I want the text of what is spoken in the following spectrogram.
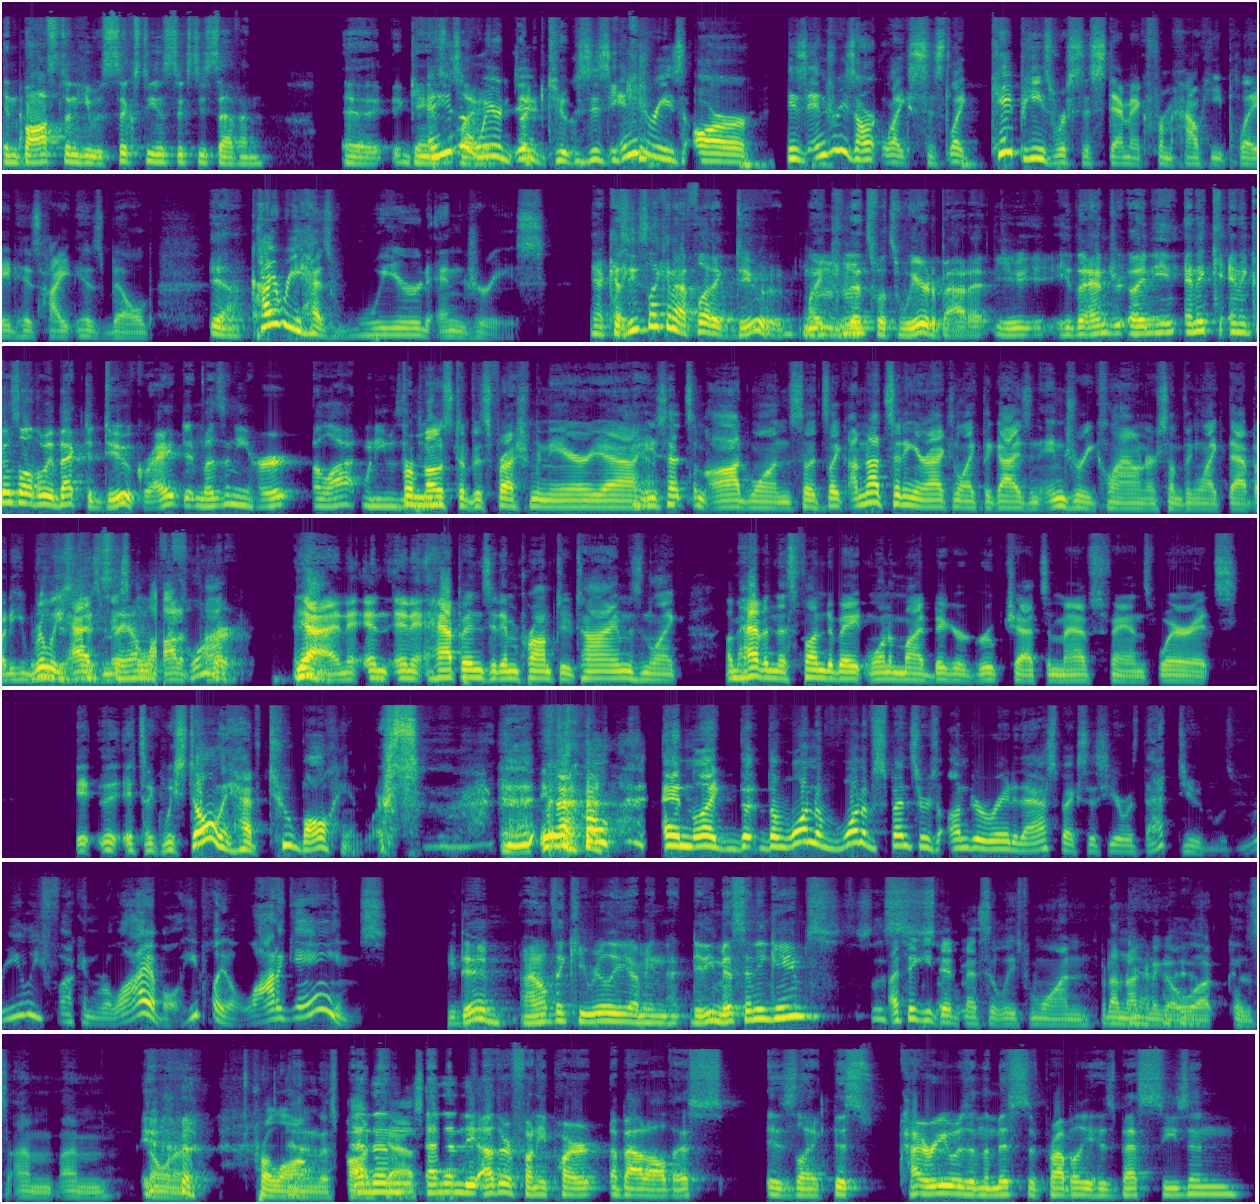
In Boston, he was 60 and 67 uh, games. and he's a weird dude Like, too because his injuries are his injuries aren't like like KP's were systemic from how he played, his height, his build. Yeah, Kyrie has weird injuries. yeah, because Like- he's like an athletic dude. Like Mhm. that's what's weird about it. You he, the injury, and, he, and it and it goes all the way back to Duke, right? Wasn't he hurt a lot when he was for most of his freshman year. Yeah, Yeah. he's had some odd ones. So it's like I'm not sitting here acting like the guy's an injury clown or something like that, but he But he really has missed a lot of time. floor. Yeah, and, and and it happens at impromptu times, and like I'm having this fun debate in one of my bigger group chats of Mavs fans where it's it, it's like we still only have two ball handlers, you know, and like the the one of one of Spencer's underrated aspects this year was that dude was really fucking reliable. He played a lot of games. He did. I don't think he really. I mean, did he miss any games? I think he did miss at least one, but I'm not Yeah, going to go okay. look because I'm I'm don't want to prolong Yeah. this And then, podcast. and then the other funny part about all this is like this: Kyrie was in the midst of probably his best season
